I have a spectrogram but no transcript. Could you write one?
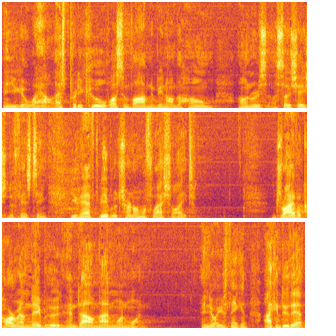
And you go, wow, that's pretty cool. What's involved in being on the Homeowners Association defense team? You have to be able to turn on a flashlight, drive a car around the neighborhood, and dial 911. And you know what you're thinking? I can do that.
